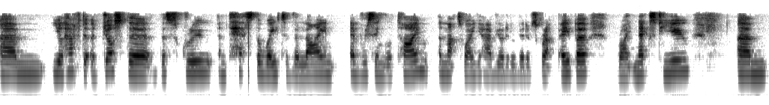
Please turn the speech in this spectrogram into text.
Um, you'll have to adjust the, the screw and test the weight of the line every single time, and that's why you have your little bit of scrap paper right next to you. Um,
